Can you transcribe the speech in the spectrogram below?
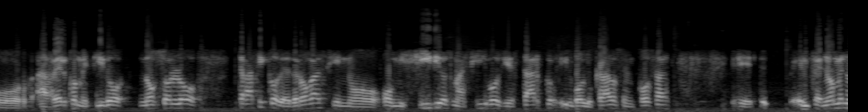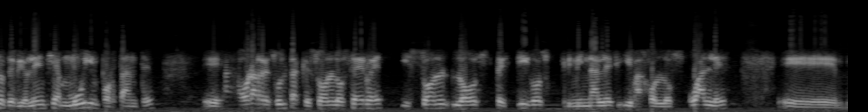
por haber cometido no solo tráfico de drogas, sino homicidios masivos y estar involucrados en cosas, eh, en fenómenos de violencia muy importantes. Eh, ahora resulta que son los héroes y son los testigos criminales y bajo los cuales eh,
